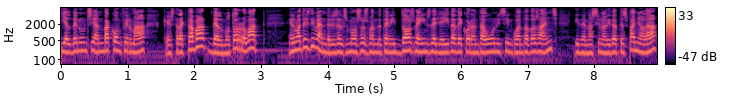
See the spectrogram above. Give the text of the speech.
i el denunciant va confirmar que es tractava del motor robat. El mateix divendres els Mossos van detenir dos veïns de Lleida de 41 i 52 anys i de nacionalitat espanyola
